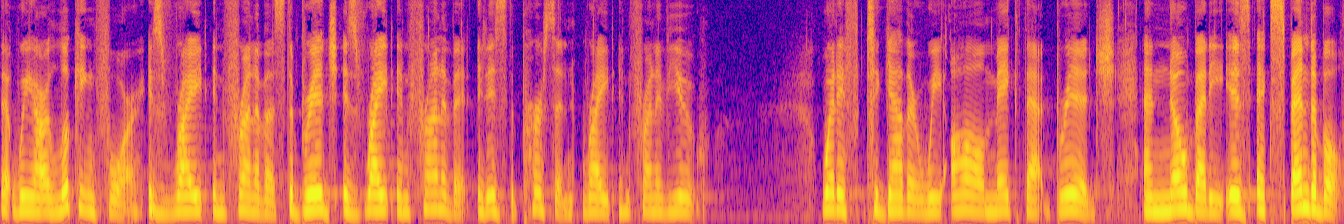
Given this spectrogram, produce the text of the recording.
that we are looking for is right in front of us? The bridge is right in front of it, it is the person right in front of you. What if together we all make that bridge and nobody is expendable?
